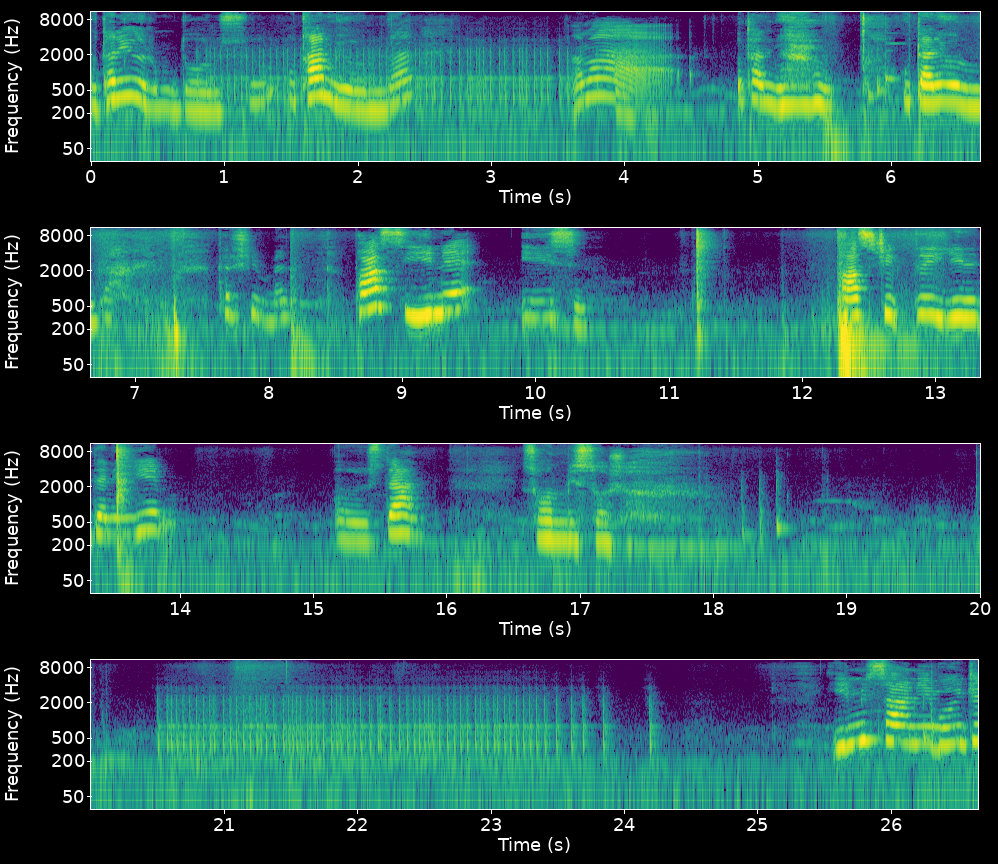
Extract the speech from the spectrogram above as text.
Utanıyorum doğrusu. Utanmıyorum da. Ama utanmıyorum. Utanıyorum da. Karışayım ben. Pas yine iyisin. Pas çıktı yeniden iyi. O yüzden son bir soru. ...20 saniye boyunca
